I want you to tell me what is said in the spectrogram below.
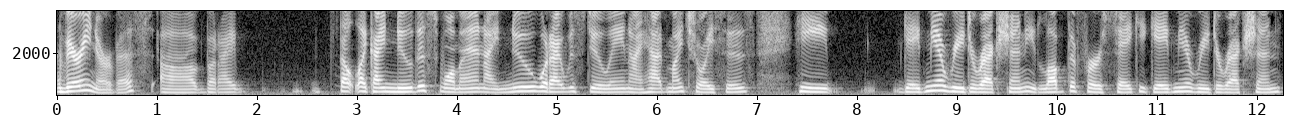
very nervous, uh, but I felt like I knew this woman. I knew what I was doing. I had my choices. He gave me a redirection. He loved the first take. He gave me a redirection,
